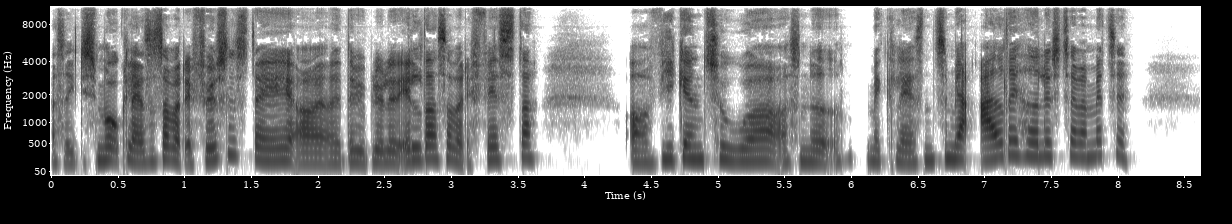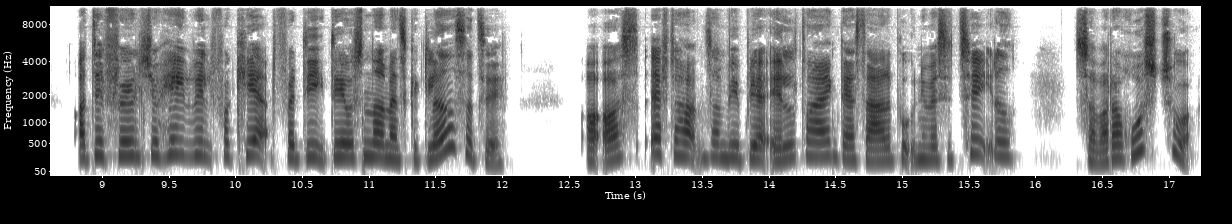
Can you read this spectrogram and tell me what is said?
altså i de små klasser, så var det fødselsdage, og øh, da vi blev lidt ældre, så var det fester, og weekendture og sådan noget med klassen, som jeg aldrig havde lyst til at være med til. Og det føles jo helt vildt forkert, fordi det er jo sådan noget, man skal glæde sig til. Og også efterhånden, som vi bliver ældre, ikke? da jeg startede på universitetet, så var der rustur.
